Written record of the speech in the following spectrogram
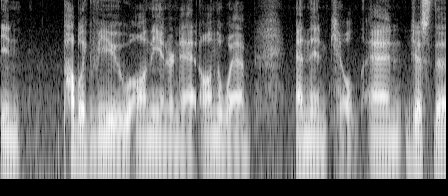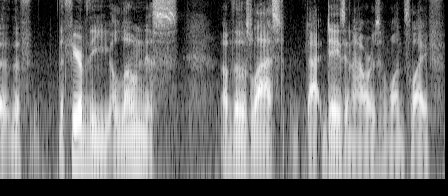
in public view on the internet on the web and then killed and just the the, the fear of the aloneness of those last days and hours of one's life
